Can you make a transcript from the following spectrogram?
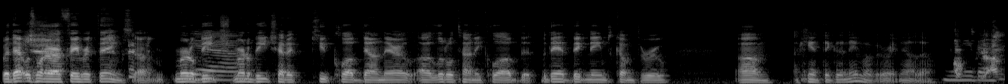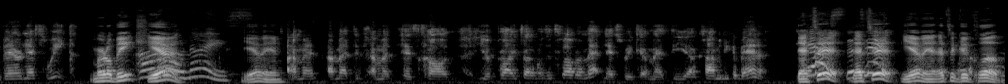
But that was one of our favorite things. Uh, Myrtle Beach, Myrtle Beach had a cute club down there, a little tiny club that, but they had big names come through. Um, I can't think of the name of it right now though. Me neither. I'm there next week. Myrtle Beach, Oh, yeah, nice. yeah, man. I'm at, I'm at, the, I'm at, it's called, you're probably talking about the club I'm at next week. I'm at the uh, Comedy Cabana. That's Yes, it. that's That's, it. it. Yeah, man. That's a good club.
